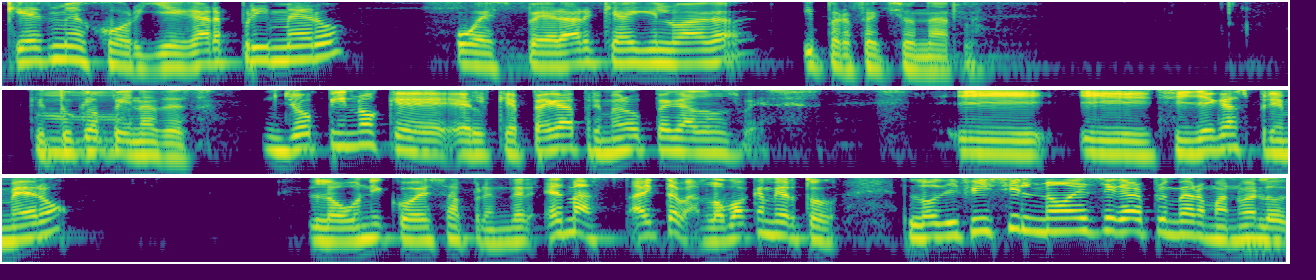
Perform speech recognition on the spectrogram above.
¿Qué es mejor, llegar primero o esperar que alguien lo haga y perfeccionarlo? ¿Que ¿Tú qué Mm. opinas de eso? Yo opino que el que pega primero pega dos veces. Y, y si llegas primero, lo único es aprender. Es más, ahí te va, lo voy a cambiar todo. Lo difícil no es llegar primero, Manuel. Lo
